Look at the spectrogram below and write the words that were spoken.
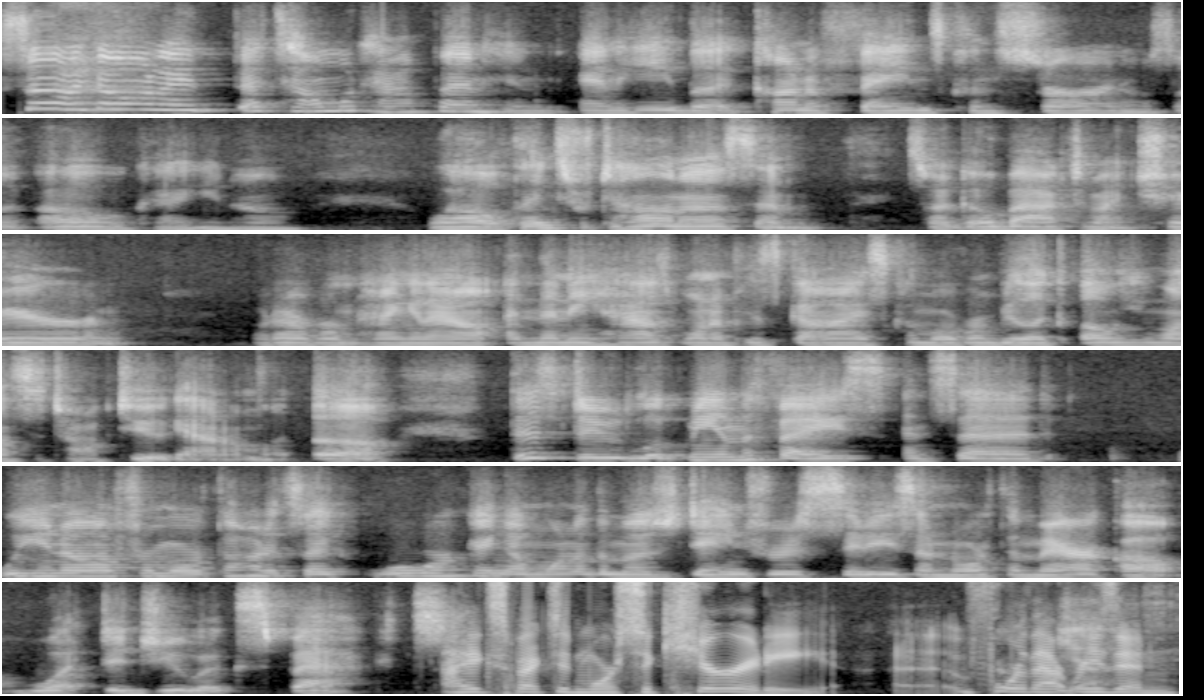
So I go and I, I tell him what happened, and, and he like kind of feigns concern. I was like, oh, okay, you know, well, thanks for telling us. And so I go back to my chair and whatever, I'm hanging out. And then he has one of his guys come over and be like, oh, he wants to talk to you again. I'm like, oh, this dude looked me in the face and said, well, you know, after more thought, it's like, we're working in one of the most dangerous cities in North America. What did you expect? I expected more security uh, for that Yes. reason.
